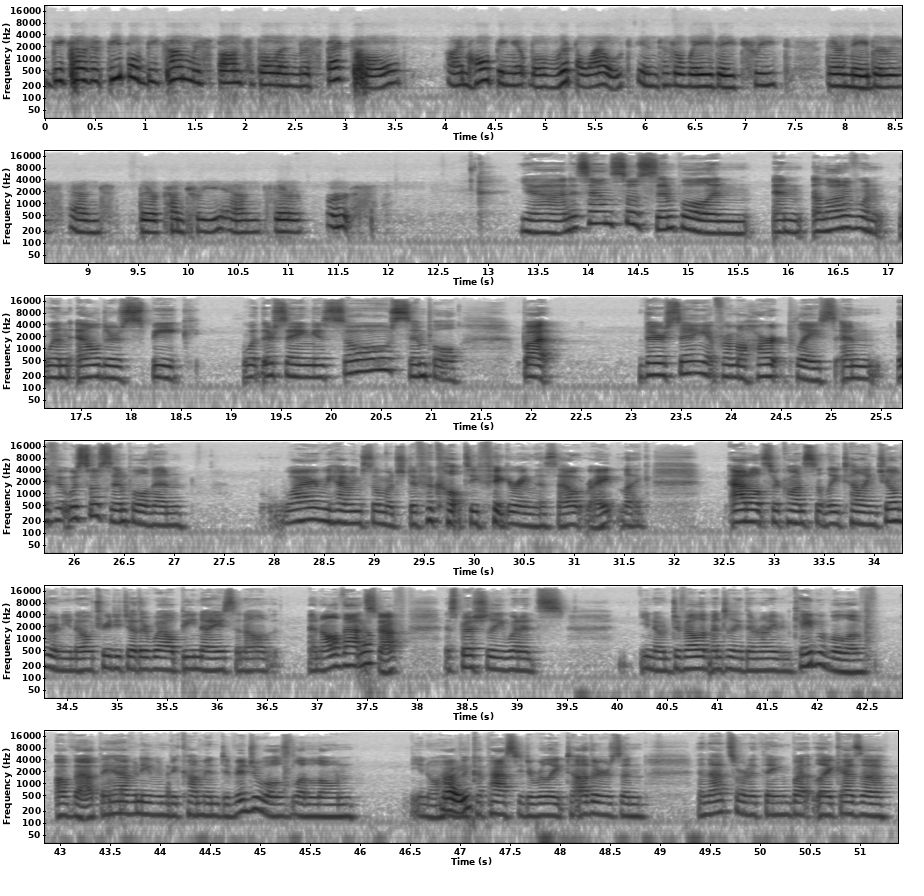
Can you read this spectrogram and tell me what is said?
Because if people become responsible and respectful, I'm hoping it will ripple out into the way they treat their neighbors and their country and their earth. Yeah, and it sounds so simple and and a lot of when when elders speak what they're saying is so simple, but they're saying it from a heart place and if it was so simple then why are we having so much difficulty figuring this out, right? Like adults are constantly telling children, you know, treat each other well, be nice and all and all that yep. stuff, especially when it's you know developmentally they're not even capable of of that they haven't even become individuals let alone you know have right. the capacity to relate to others and and that sort of thing but like as a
